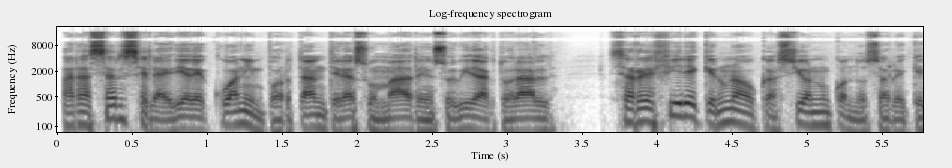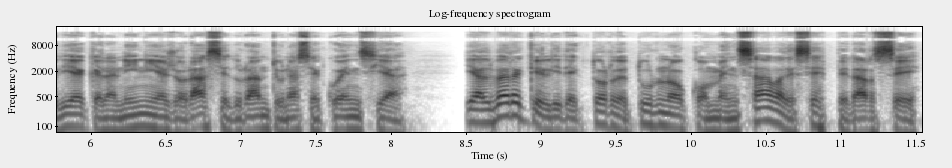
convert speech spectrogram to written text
Para hacerse la idea de cuán importante era su madre en su vida actoral, se refiere que en una ocasión cuando se requería que la niña llorase durante una secuencia, y al ver que el director de turno comenzaba a desesperarse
